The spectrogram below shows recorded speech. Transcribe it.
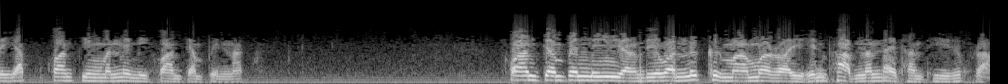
ระยับความจริงมันไม่มีความจำเป็นนัก ความจำเป็นมีอย่างเดียวว่านึกขึ้นมาเมื่อไรเห็นภาพนั้นได้ทันทีหรือเปล่า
